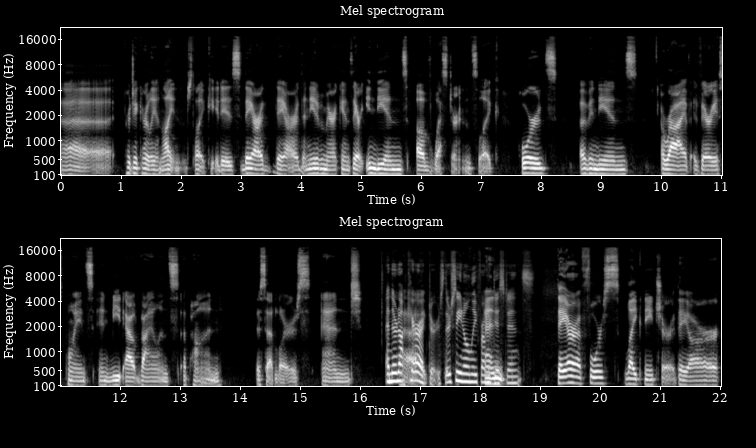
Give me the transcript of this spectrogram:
uh, particularly enlightened. Like it is, they are, they are the Native Americans, they are Indians of Westerns, like hordes of Indians arrive at various points and mete out violence upon the settlers and and they're not uh, characters. They're seen only from a distance. they are a force like nature. They are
